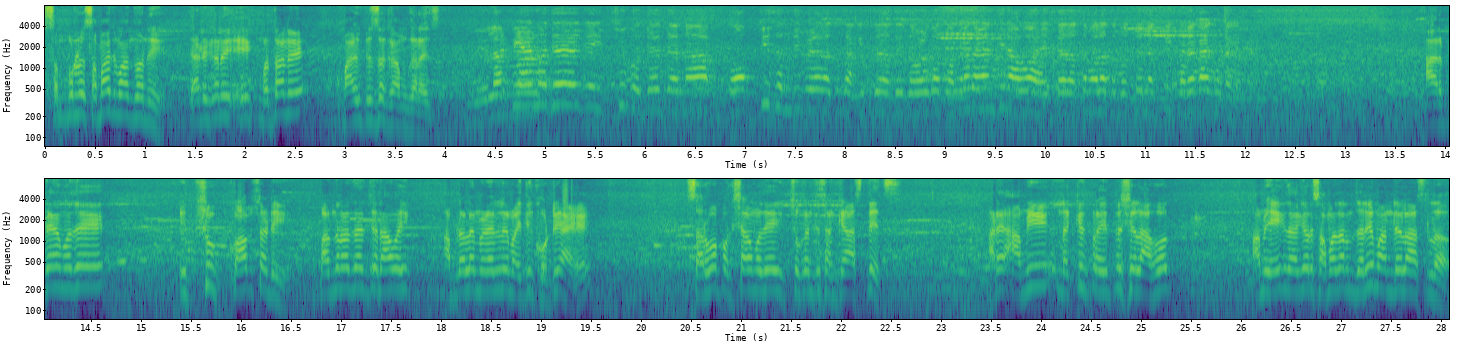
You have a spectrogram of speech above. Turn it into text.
संपूर्ण समाज बांधवांनी या ठिकाणी एक मताने महायुतीचं काम करायचं. आरपीआयमध्ये जे इच्छुक होते त्यांना कॉपची संधी मिळेल असं सांगितलं जाते. जवळपास पंधरा जणांची नावं आहेत तर असं मला समजतं नक्की खरं काय खोटं काय? आर पी आयमध्ये इच्छुक कॉपसाठी पंधरा जणांची नावं ही आपल्याला मिळालेली माहिती खोटी आहे. सर्व पक्षामध्ये इच्छुकांची संख्या असतेच. आणि आम्ही नक्कीच प्रयत्नशील आहोत. आम्ही एक जागेवर समाधान जरी मानलेलं असलं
